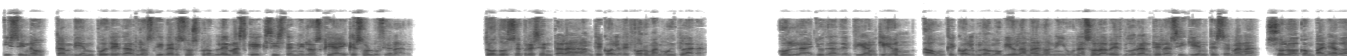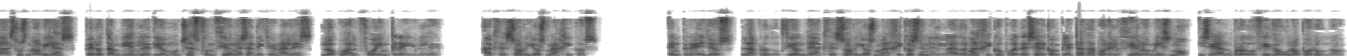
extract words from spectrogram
Y si no, también puede dar los diversos problemas que existen y los que hay que solucionar. Todo se presentará ante Cole de forma muy clara. Con la ayuda de Tian Qian, aunque Cole no movió la mano ni una sola vez durante la siguiente semana, solo acompañaba a sus novias, pero también le dio muchas funciones adicionales, lo cual fue increíble. Accesorios mágicos. Entre ellos, la producción de accesorios mágicos en el lado mágico puede ser completada por el cielo mismo, y se han producido uno por uno.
